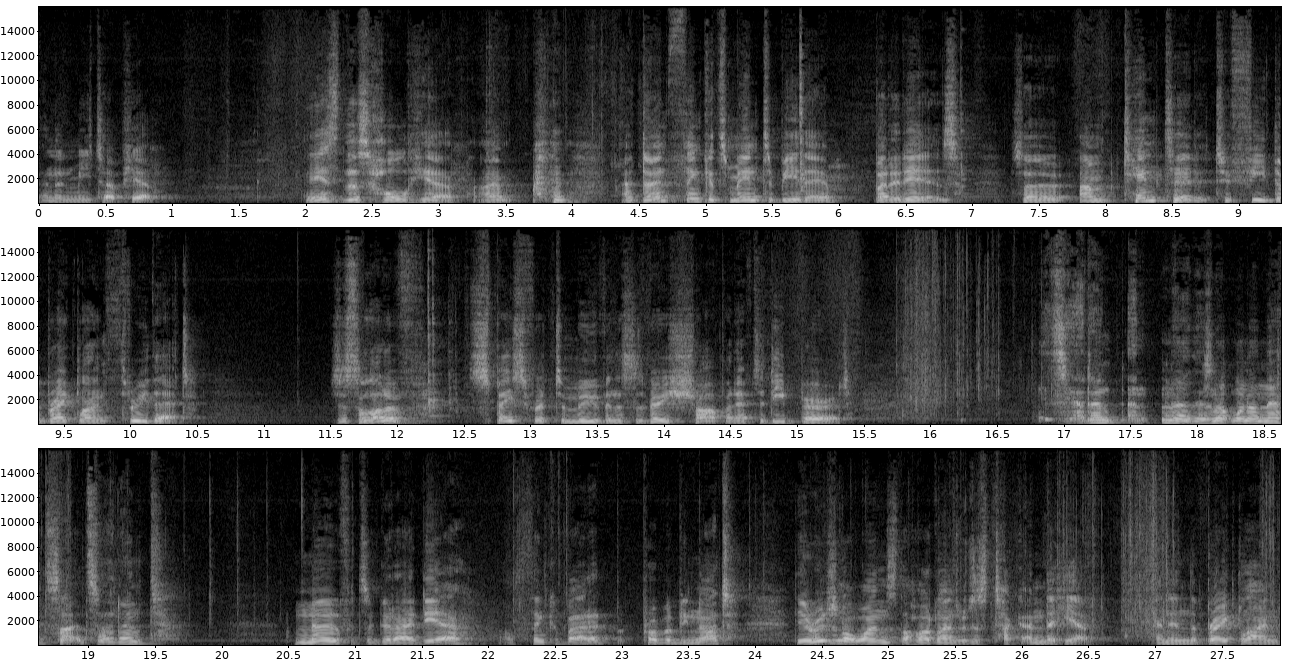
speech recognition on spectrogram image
and then meet up here. There's this hole here. I, I don't think it's meant to be there, but it is. So I'm tempted to feed the brake line through that. Just a lot of space for it to move, and this is very sharp. I'd have to deburr it. See, I don't, no, there's not one on that side, so I don't know if it's a good idea. I'll think about it, but probably not. The original ones, the hard lines, would just tuck under here, and then the brake line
